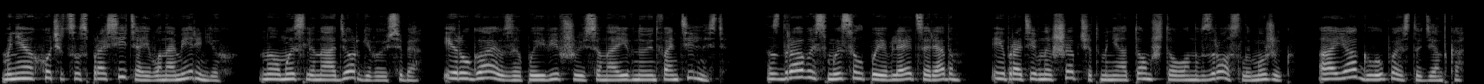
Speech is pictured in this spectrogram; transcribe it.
Мне хочется спросить о его намерениях, но мысленно одергиваю себя и ругаю за появившуюся наивную инфантильность. Здравый смысл появляется рядом, и противно шепчет мне о том, что он взрослый мужик, а я глупая студентка.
